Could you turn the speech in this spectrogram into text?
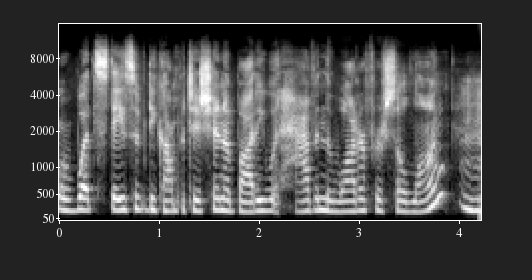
or what states of decomposition a body would have in the water for so long. Mm-hmm.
